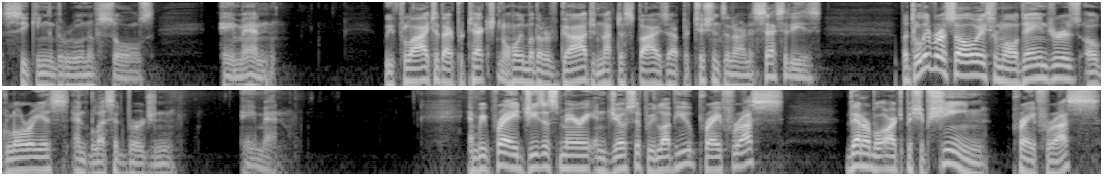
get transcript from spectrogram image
seeking the ruin of souls. Amen. We fly to thy protection, O Holy Mother of God. Do not despise our petitions and our necessities, but deliver us always from all dangers, O glorious and blessed Virgin. Amen. And we pray, Jesus, Mary, and Joseph, we love you. Pray for us. Venerable Archbishop Sheen, pray for us.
